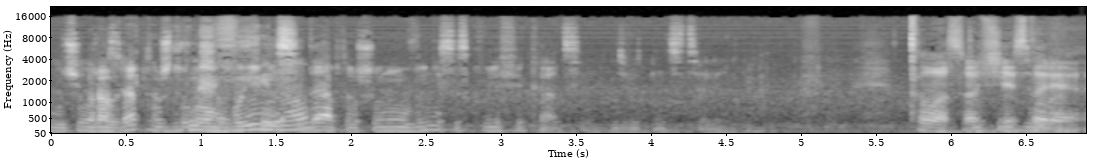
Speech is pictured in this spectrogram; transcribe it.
получил разряд, потому что он его вынес, да, потому что он его вынес из квалификации 19-летнего. Класс вообще история.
